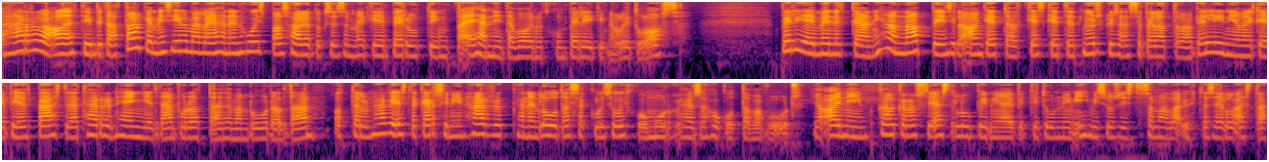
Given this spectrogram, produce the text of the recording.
Härryä alettiin pitää tarkemmin silmällä ja hänen huispausharjoituksensa melkein peruttiin, mutta eihän niitä voinut, kun pelikin oli tulossa. Peli ei mennytkään ihan nappiin, sillä ankeettajat keskeyttivät myrskysässä pelattavaan peliin ja melkein päästivät härryn hengiltään pudottaen tämän luudaltaan. Ottelun häviöstä kärsi niin härry hänen luutassa kuin suihkuu murhensa hukuttava Wood. Ja ai niin, Kalkarossi ja Lupinia ei piti tunnin ihmisusista samalla yhtä sellaista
